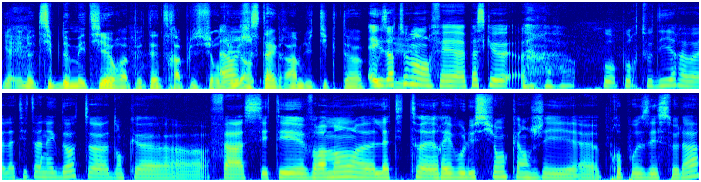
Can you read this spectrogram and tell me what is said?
Il y a un autre type de métier aura peut-être sera plus sur du Instagram, du TikTok. Exactement, en fait, parce que pour, pour, tout dire, euh, la petite anecdote, euh, donc, euh, c'était vraiment la petite révolution quand j'ai proposé cela.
